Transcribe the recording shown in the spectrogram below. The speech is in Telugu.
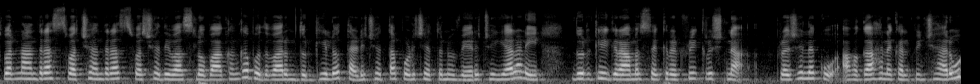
స్వర్ణాంధ్ర స్వచ్ఛాంధ్ర స్వచ్ఛ దివాస్లో భాగంగా బుధవారం దుర్గిలో తడి చెత్త పొడి చెత్తను వేరు చేయాలని దుర్గి గ్రామ సెక్రటరీ కృష్ణ ప్రజలకు అవగాహన కల్పించారు.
